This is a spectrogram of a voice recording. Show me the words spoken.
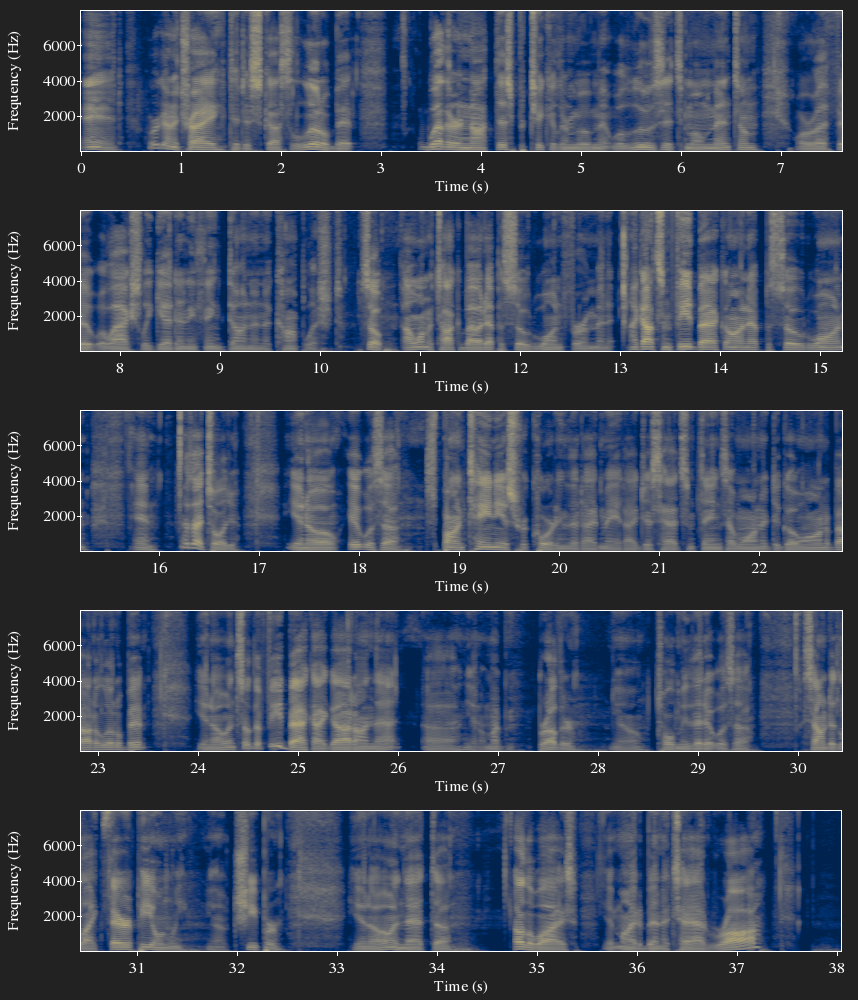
And we're going to try to discuss a little bit whether or not this particular movement will lose its momentum or if it will actually get anything done and accomplished. So, I want to talk about episode one for a minute. I got some feedback on episode one, and as I told you, you know, it was a spontaneous recording that I'd made. I just had some things I wanted to go on about a little bit, you know, and so the feedback I got on that, uh, you know, my brother, you know, told me that it was a sounded like therapy, only you know cheaper, you know, and that uh, otherwise it might have been a tad raw.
